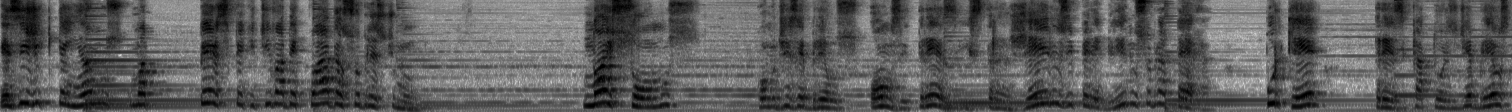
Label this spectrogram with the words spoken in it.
exige que tenhamos uma perspectiva adequada sobre este mundo. Nós somos, como diz Hebreus 11, 13, estrangeiros e peregrinos sobre a terra. Porque, 13, 14 de Hebreus,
